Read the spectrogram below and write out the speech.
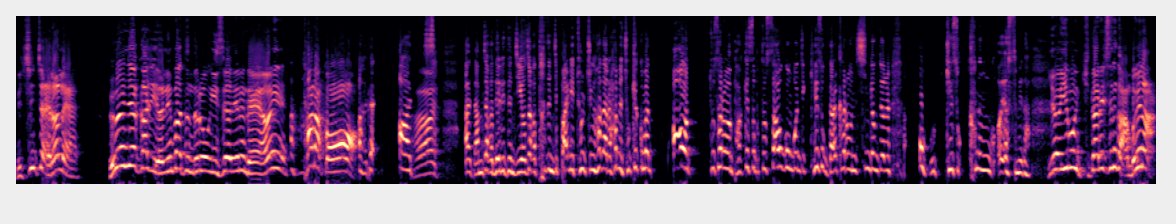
니 진짜 이럴래? 언제까지 열린 버튼 누르고 있어야 되는데, 어이? 타라고. 아, 나, 아, 아. 참. 아, 남자가 내리든지 여자가 타든지 빨리 둘 중 하나를 하면 좋겠구만. 아, 두 사람은 밖에서부터 싸우고 온 건지 계속 날카로운 신경전을 어, 계속 하는 거였습니다. 여 이분 기다리시는 거 안 보이나?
